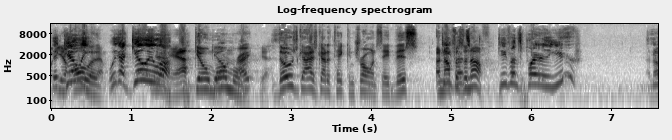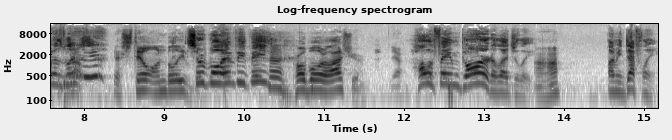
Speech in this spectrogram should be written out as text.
The you know, all of them. We got Gilly Lock. Yeah. Gilmore, Gilmore, right? yes. Those guys got to take control and say this enough Defense- is enough. Defense player of the year. Defense player enough. of the year. They're still unbelievable. Super Bowl MVP. Pro Bowler last year. Yeah. Hall of Fame guard, allegedly. Uh huh. I mean, definitely.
